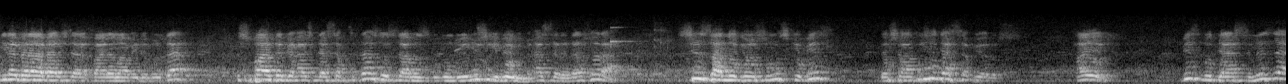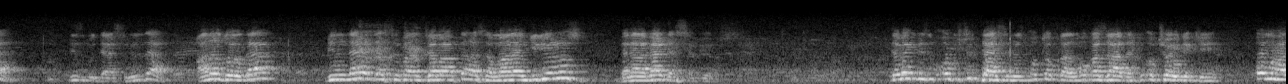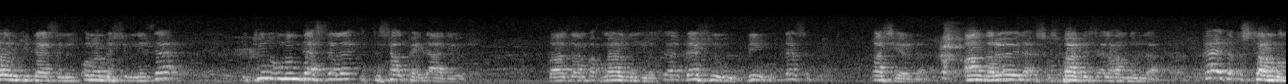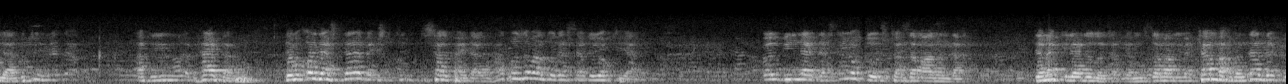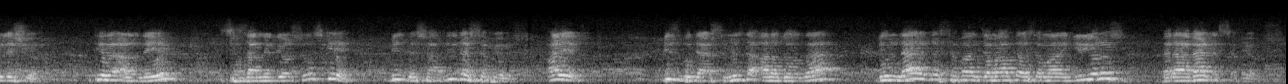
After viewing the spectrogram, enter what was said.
Yine beraber işte Bayram abiydi burada. Isparta birkaç ders yaptıktan sonra ustamız bugün duyurmuş ki bir birkaç seneden sonra siz zannediyorsunuz ki biz 5-6. ders yapıyoruz. Hayır. Biz bu dersimizle biz bu dersimizle Anadolu'da binlerce sefer cemaatler arasında manen giriyoruz, beraber ders yapıyoruz. Demek bizim o küçük dersimiz, o toplanma, o kazadaki, o köydeki, o mahalledeki dersimiz 10-15 binlerce bütün umum derslerle ittisal peyda ediyor. Bazen bak Merzun mesela 500 bin ders yapıyor. Kaç yerde. Ankara öyle, Isparta elhamdülillah. Her taraf İstanbul yani, bütün yerde, her taraf. Demek o derslere ve ittisal peyda ediyor. O zaman da o derslerde yoktu yani. Öyle binler derste yoktu usta zamanında. Demek ileride olacak. Yani zaman mekan bakımından da birleşiyor. Bir aradayım. Siz zannediyorsunuz ki biz de şartlı ders yapıyoruz. Hayır. Biz bu dersimizde Anadolu'da binlerce sefer cemaatler arasında giriyoruz. Beraber ders yapıyoruz.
